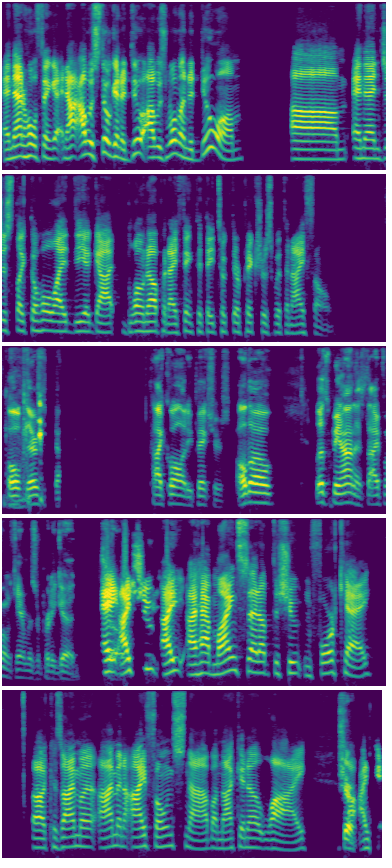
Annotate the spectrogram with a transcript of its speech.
and that whole thing. And I, I was still going to do. I was willing to do them, um, and then just like the whole idea got blown up, and I think that they took their pictures with an iPhone. Oh, there's high quality pictures. Although, let's be honest, iPhone cameras are pretty good. Hey, so. I shoot. I I have mine set up to shoot in 4K because uh, I'm a I'm an iPhone snob. I'm not gonna lie. Sure. Uh, I get,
